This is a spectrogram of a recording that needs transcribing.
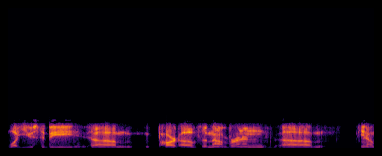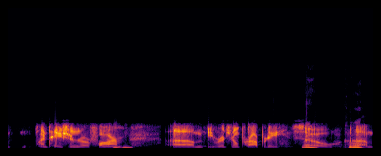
what used to be um, part of the Mount Vernon, um, you know, plantation or farm, Mhm. um, the original property. So, cool. um,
